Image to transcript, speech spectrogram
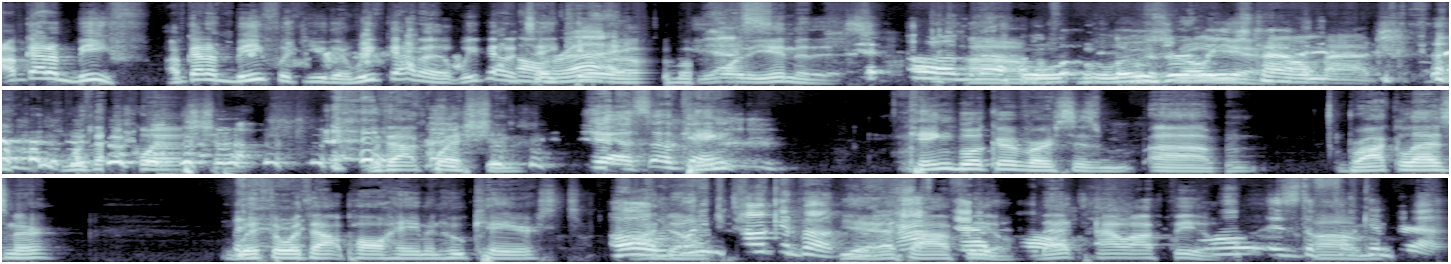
I've got a beef. I've got a beef with you that we've got to we've got to take right. care of before Yes. the end of this. Oh no! Um, loser oh, leaves yeah. town match. without question. Without question. yes. Okay. King, King Booker versus um, Brock Lesnar, with or without Paul Heyman. Who cares? Oh, what are you talking about? You Yeah, that's how I have to have feel. Paul. That's how I feel. Paul is the Um, fucking best.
